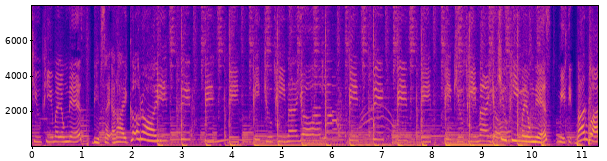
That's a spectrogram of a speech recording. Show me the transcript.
คิวพีมายองเนส บีบใส่อะไรก็อร่อย บีบบีบบีบบีบคิวพีมาโยบีบบีบบีบบีบบีบคิวพีมาโยคิวพีมายองเนส มีติดบ้านไว้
